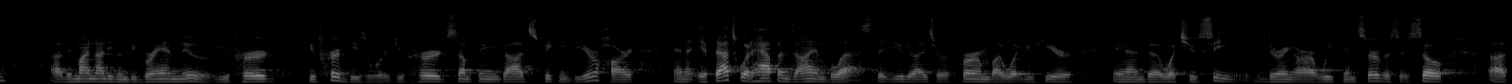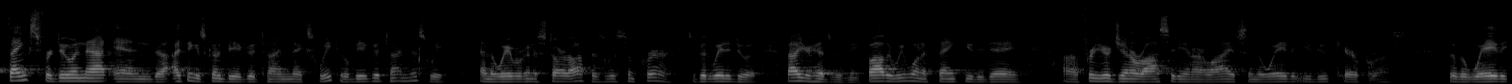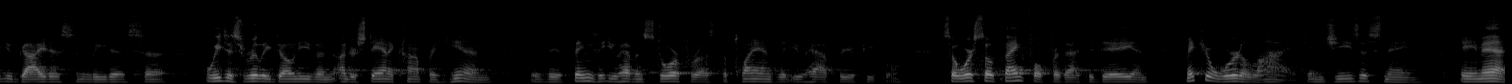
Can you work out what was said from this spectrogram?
Uh, they might not even be brand new. You've heard you've heard these words. You've heard something God speaking to your heart. And if that's what happens, I am blessed that you guys are affirmed by what you hear and uh, what you see during our weekend services. So uh, thanks for doing that. And uh, I think it's going to be a good time next week. It'll be a good time this week. And the way we're going to start off is with some prayer. It's a good way to do it. Bow your heads with me. Father, we want to thank you today uh, for your generosity in our lives and the way that you do care for us, the, the way that you guide us and lead us. Uh, we just really don't even understand and comprehend the things that you have in store for us, the plans that you have for your people. So we're so thankful for that today and make your word alive in Jesus' name. Amen.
